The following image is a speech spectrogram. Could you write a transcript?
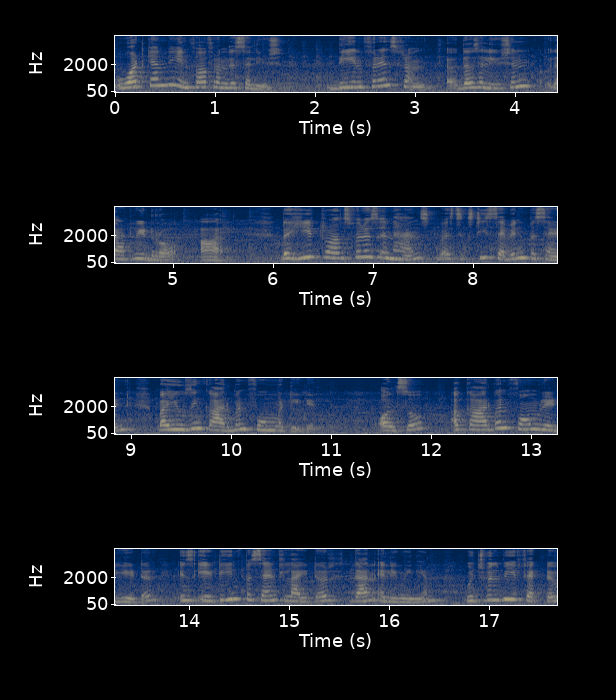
what can we infer from this solution? The inference from uh, the solution that we draw are the heat transfer is enhanced by 67% by using carbon foam material. Also, a carbon foam radiator is 18% lighter than aluminium which will be effective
